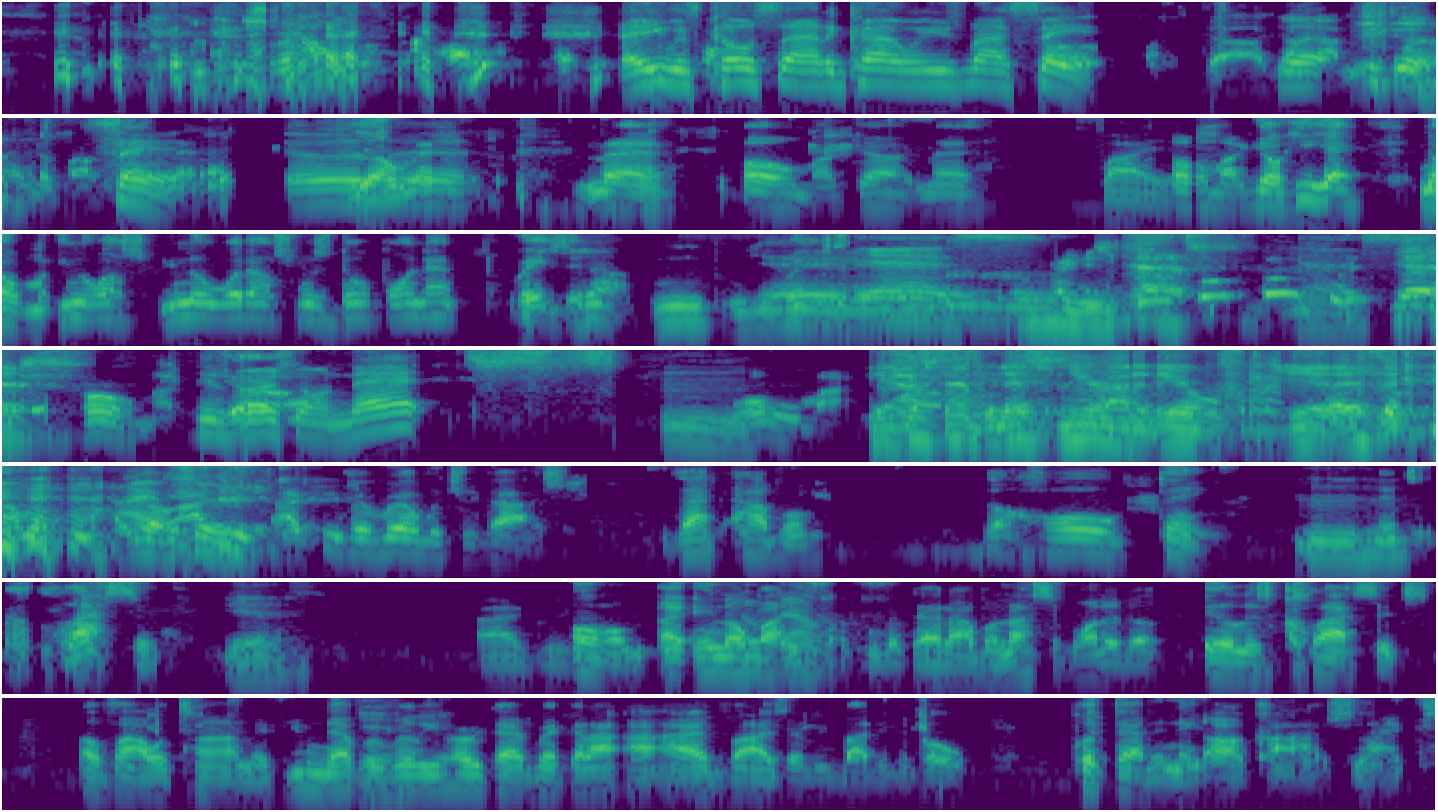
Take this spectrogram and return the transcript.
right. and he was co-signing Con when he was about to say it. God, y'all What? got me crying about Say that, it. man. Uh, Yo, man. man. Oh my God, man. Fire. Oh my yo, he had no. You know what? else- You know what else was dope on that? Raise it up. Mm, Yeah. Raise it Yes. Yes. Yes. Yes. Oh my His God. verse on that. Mm. Oh my. Yeah, I've sampled that snare out of there before. Yeah, Yo, that, I'm yo, I, keep, I keep it real with you guys. That album, the whole thing, Mhm. it's classic. Yeah. I agree. Um, ain't nobody doubt. fucking with that album. That's one of the illest classics of our time. If you never Yeah. really heard that record, I, I, I advise everybody to go put that in their archives. Like,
